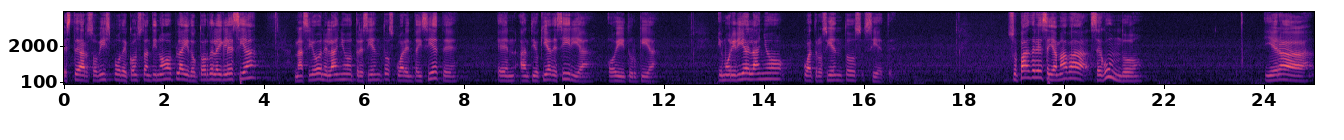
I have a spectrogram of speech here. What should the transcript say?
este arzobispo de Constantinopla y doctor de la iglesia, nació en el año 347 en Antioquía de Siria, hoy Turquía, y moriría el año 407. Su padre se llamaba Segundo y era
